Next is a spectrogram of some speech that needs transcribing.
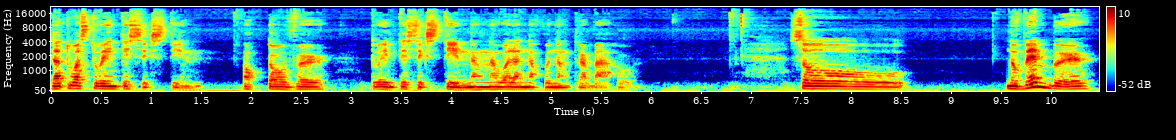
That was 2016. October 2016 nang nawalan ako ng trabaho. So, November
